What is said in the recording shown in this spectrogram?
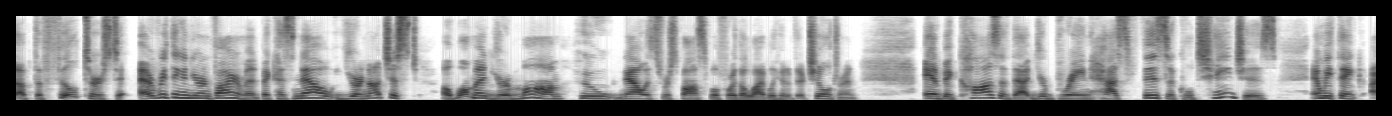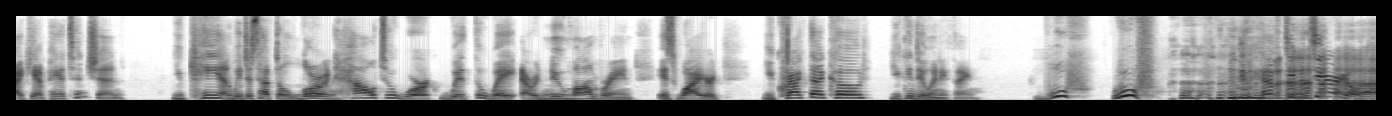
up the filters to everything in your environment because now you're not just a woman, you're a mom who now is responsible for the livelihood of their children. And because of that, your brain has physical changes. And we think, I can't pay attention. You can. We just have to learn how to work with the way our new mom brain is wired. You crack that code, you can do anything. Woof. Woof. Hefty material.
